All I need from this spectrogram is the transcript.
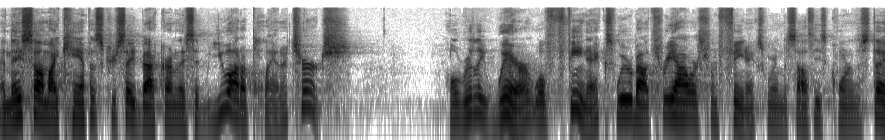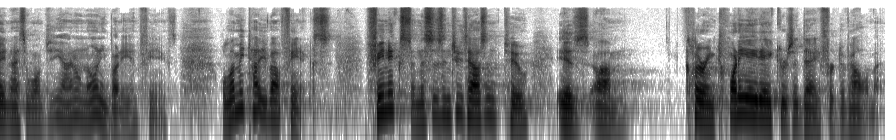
and they saw my campus crusade background and they said, You ought to plant a church. Oh, really? Where? Well, Phoenix. We were about three hours from Phoenix. We're in the southeast corner of the state. And I said, Well, gee, I don't know anybody in Phoenix. Well, let me tell you about Phoenix. Phoenix, and this is in 2002, is um, clearing 28 acres a day for development.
